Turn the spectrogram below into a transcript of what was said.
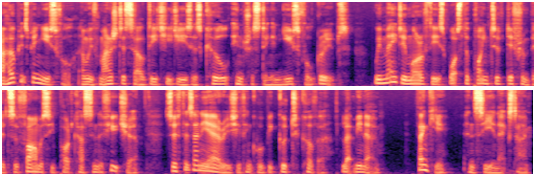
I hope it's been useful and we've managed to sell DTGs as cool, interesting, and useful groups. We may do more of these What's the Point of Different Bits of Pharmacy podcasts in the future, so if there's any areas you think would be good to cover, let me know. Thank you, and see you next time.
